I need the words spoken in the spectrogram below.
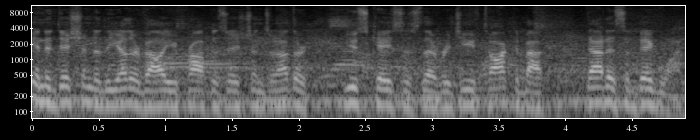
in addition to the other value propositions and other use cases that Rajiv talked about, that is a big one.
